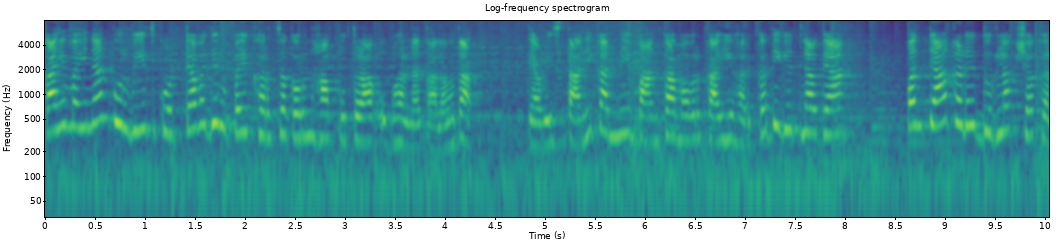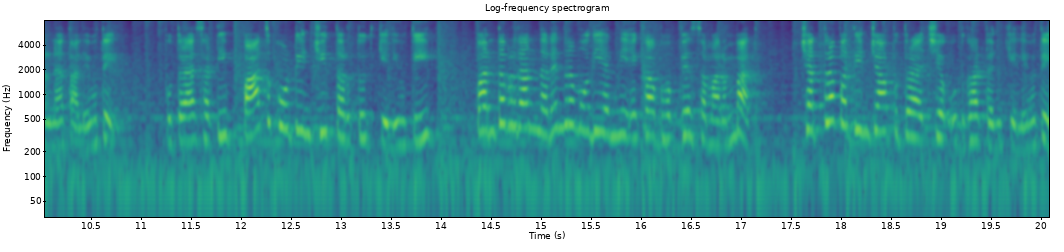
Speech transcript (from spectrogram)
काही महिन्यांपूर्वीच कोट्यावधी रुपये खर्च करून हा पुतळा उभारण्यात आला होता. त्यावेळी स्थानिकांनी बांधकामावर काही हरकती घेतल्या होत्या. पण त्याकडे दुर्लक्ष करण्यात आले होते. पुतळ्यासाठी पाच कोटींची तरतूद केली होती. पंतप्रधान नरेंद्र मोदी यांनी एका भव्य समारंभात छत्रपतींच्या पुतळ्याचे उद्घाटन केले होते.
